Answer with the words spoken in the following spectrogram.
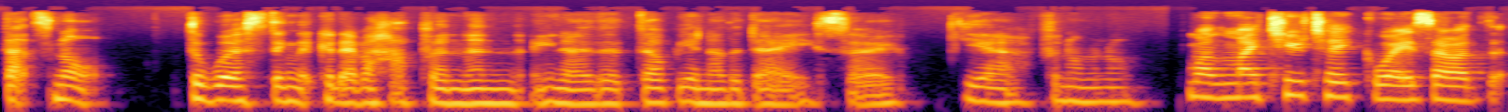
that's not the worst thing that could ever happen and you know that there'll be another day so yeah phenomenal Well, my two takeaways are th-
